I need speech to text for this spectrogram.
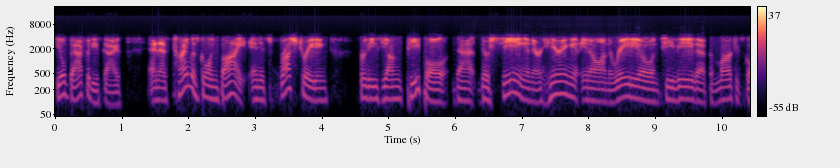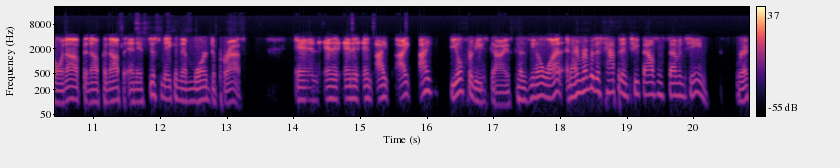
feel bad for these guys. And as time is going by, and it's frustrating for these young people that they're seeing and they're hearing it, you know, on the radio and TV that the market's going up and up and up, and it's just making them more depressed. And and and and I I I feel for these guys because you know what? And I remember this happened in 2017, Rick.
